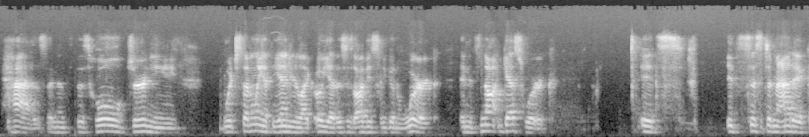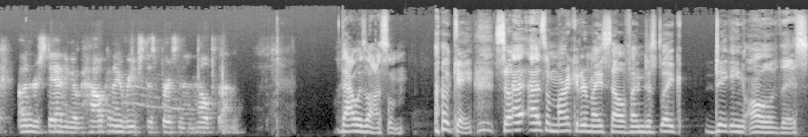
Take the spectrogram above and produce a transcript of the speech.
has. And it's this whole journey, which suddenly at the end you're like, oh, yeah, this is obviously going to work. And it's not guesswork, it's it's systematic understanding of how can I reach this person and help them. That was awesome. Okay. So as a marketer myself, I'm just like digging all of this.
